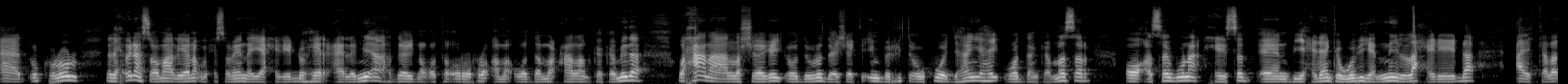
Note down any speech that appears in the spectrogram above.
aad u kulul. Madaxweynaha soomaaliyana wuxuu samaynayaa xidhiidho heer caalami ah haddii ay noqoto ururo ama wadamo caalamka ka mid a waxaana la sheegay oo dowladdu ay sheegtay in berrita uu ku wajahan yahay waddanka masar oo asaguna xiisad biyo-xidhaanka webiga niil la xidhiidha ay kala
